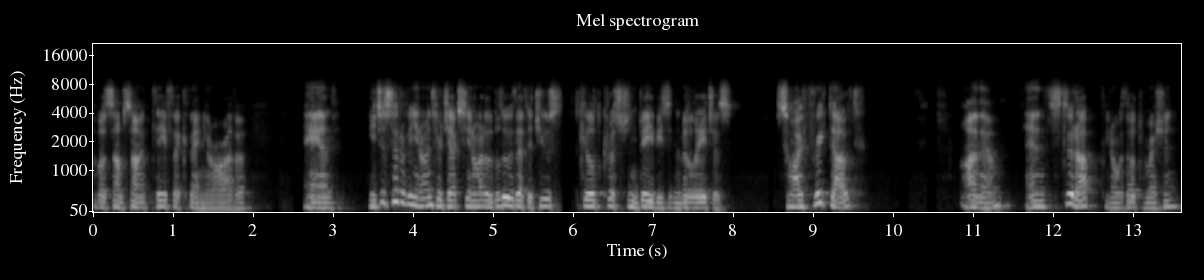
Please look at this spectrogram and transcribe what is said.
about some scientific thing, you know, or other, and he just sort of, you know, interjects, you know, out of the blue that the Jews killed Christian babies in the Middle Ages. So I freaked out on them and stood up, you know, without permission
